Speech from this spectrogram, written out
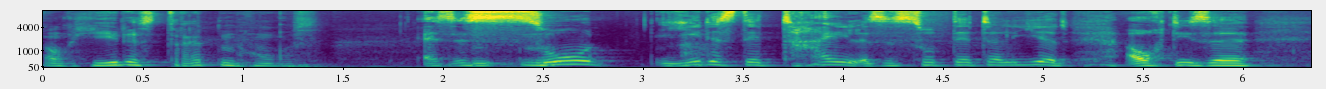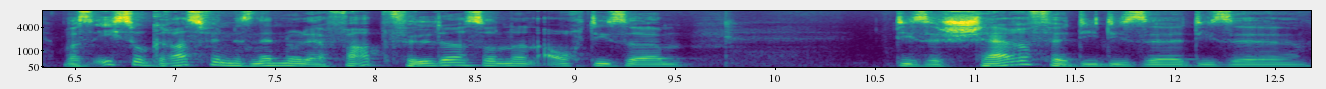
Auch jedes Treppenhaus. Es ist so, jedes Detail, es ist so detailliert. Auch diese, was ich so krass finde, ist nicht nur der Farbfilter, sondern auch dieser, diese Schärfe, die diese, diese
